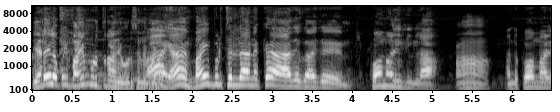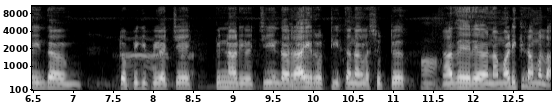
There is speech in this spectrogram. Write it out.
இடையில போய் பயமுறுத்துனாரு ஒரு சில ஏன் பயப்படுத்தலானாக்கா அது அது கோமாளி இல்லைங்களா? அந்த கோமாளி இந்த தொப்பி கிப்பி வச்சு பின்னாடி வச்சு இந்த ராய் ரொட்டி தன்னாங்களை சுட்டு. அது நம்ம அடிக்கிறோமல்ல?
